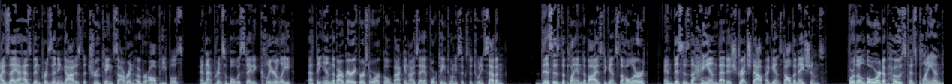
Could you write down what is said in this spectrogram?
Isaiah has been presenting God as the true king, sovereign over all peoples, and that principle was stated clearly at the end of our very first oracle back in Isaiah 14, 26 to 27. This is the plan devised against the whole earth, and this is the hand that is stretched out against all the nations. For the Lord of hosts has planned,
